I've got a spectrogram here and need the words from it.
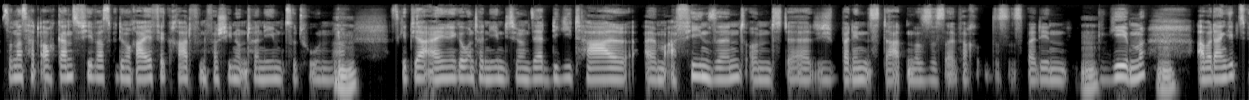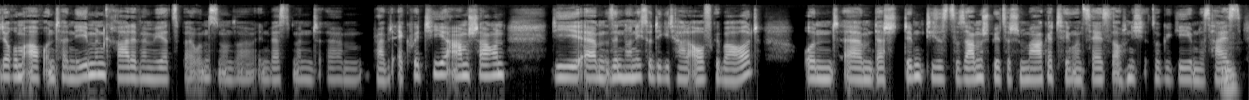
sondern es hat auch ganz viel was mit dem Reifegrad von verschiedenen Unternehmen zu tun. Ne? Mhm. Es gibt ja einige Unternehmen, die schon sehr digital ähm, affin sind und der, die, bei denen ist Daten, das ist einfach, das ist bei denen mhm. gegeben. Mhm. Aber dann gibt es wiederum auch Unternehmen, gerade wenn wir jetzt bei uns in unserem Investment ähm, Private Equity Arm schauen, die ähm, sind noch nicht so digital aufgebaut und ähm, da stimmt dieses Zusammenspiel zwischen Marketing und Sales auch nicht so gegeben. Das heißt, mhm.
